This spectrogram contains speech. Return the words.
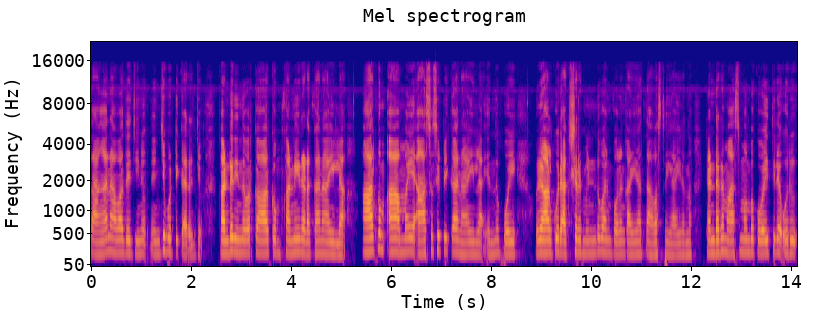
താങ്ങാനാവാതെ ജിനു നെഞ്ചു പൊട്ടിക്കരഞ്ഞു കണ്ടു നിന്നവർക്കാർക്കും കണ്ണീരടക്കാനായില്ല. ആർക്കും ആ അമ്മയെ ആശ്വസിപ്പിക്കാനായില്ല എന്ന് പോയി ഒരാൾക്കൊരു അക്ഷരം മിണ്ടുവാൻ പോലും കഴിയാത്ത അവസ്ഥയായിരുന്നു. രണ്ടര മാസം മുമ്പ് കുവൈത്തിലെ ഒരു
